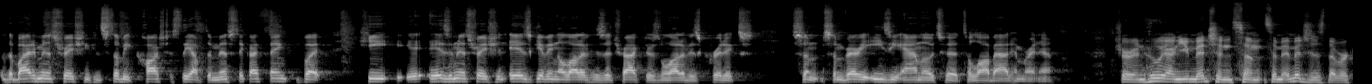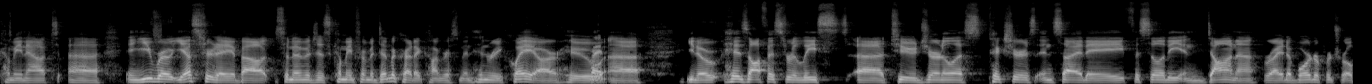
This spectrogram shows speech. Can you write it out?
the Biden administration can still be cautiously optimistic, I think, but he his administration is giving a lot of his detractors and a lot of his critics some some very easy ammo to to lob at him right now. Sure, and Julian, you mentioned some some images that were coming out, uh, and you wrote yesterday about some images coming from a Democratic congressman, Henry Cuellar, who, right. uh, you know, his office released uh, to journalists pictures inside a facility in Donna, right, a border patrol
